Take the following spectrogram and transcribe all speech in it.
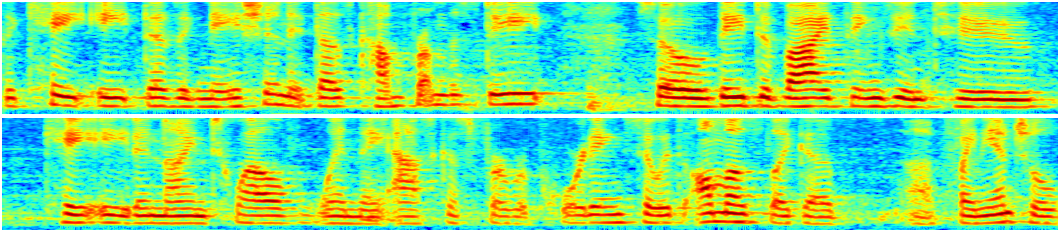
the K-8 designation, it does come from the state. So they divide things into K-8 and 9-12 when they ask us for reporting. So it's almost like a, a financial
